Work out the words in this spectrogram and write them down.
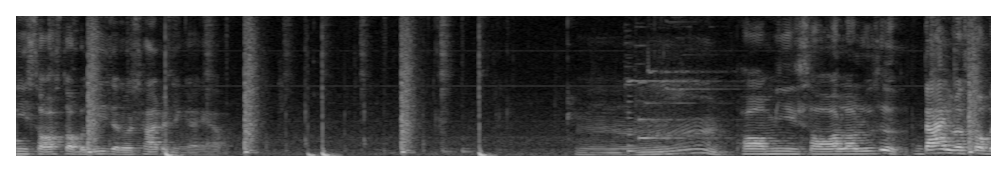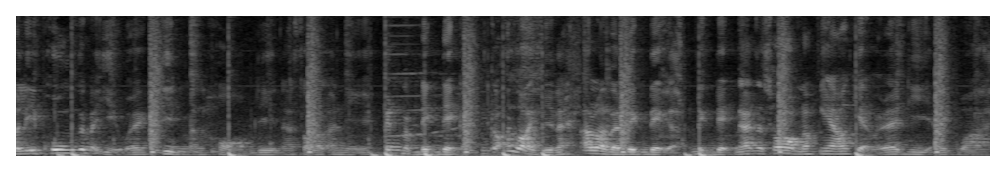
มีซอสสตรอเบอรี่จะรสชาติเป็นยังไงครับ อืม พอมีซอสเรารู้สึกได้รสสตรอเบอรี่พุ่งขึ้นมาอีกเว้ยกลิ่นมันหอมดีนะซอสอันนี้ เป็นแบบเด็กๆอะมันก็อร่อยดีนะ อร่อยแบบเด็กๆอะ เด็กๆ น่าจะชอบเนาะเนี่ยเขาเขียนไว้ได้ DIY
